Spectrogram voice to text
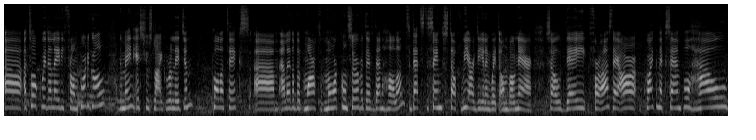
uh, a talk with a lady from Portugal. The main issues like religion, politics, um, a little bit more, more conservative than Holland. That's the same stuff we are dealing with on Bonaire. So they, for us, they are quite an example how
